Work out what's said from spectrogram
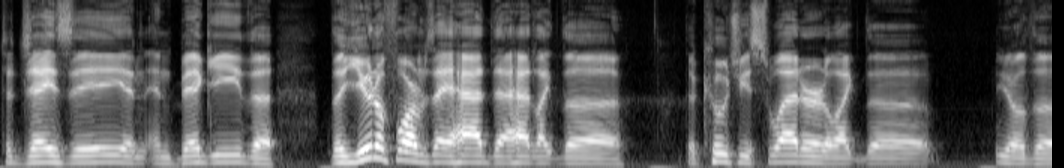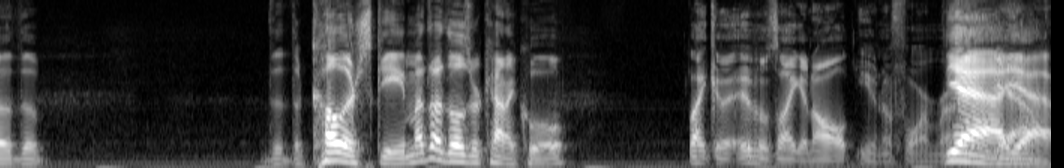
to Jay Z and, and Biggie. The the uniforms they had that had like the the Coogi sweater, like the you know the the the, the color scheme. I thought those were kind of cool. like a, it was like an alt uniform. Right? Yeah, yeah.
